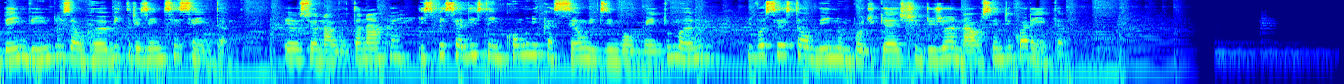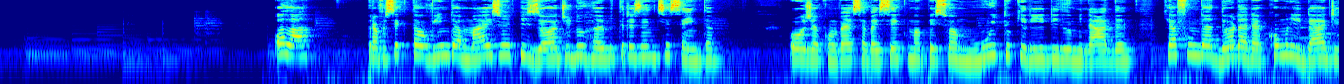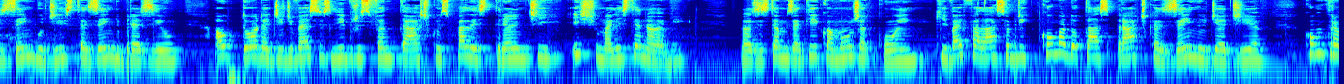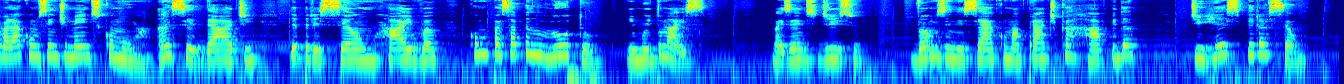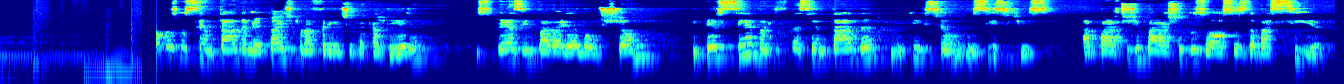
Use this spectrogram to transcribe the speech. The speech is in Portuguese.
Bem-vindos ao Hub 360. Eu sou Nalu Tanaka, especialista em comunicação e desenvolvimento humano, e você está ouvindo um podcast do Jornal 140. Olá! Para você que está ouvindo a mais um episódio do Hub 360. Hoje a conversa vai ser com uma pessoa muito querida e iluminada, que é a fundadora da comunidade Zen Budista Zen do Brasil, autora de diversos livros fantásticos, palestrante, e uma lista enorme. Nós estamos aqui com a Monja Coen, que vai falar sobre como adotar as práticas Zen no dia a dia, como trabalhar com sentimentos como ansiedade, depressão, raiva, como passar pelo luto e muito mais. Mas antes disso, Vamos iniciar com uma prática rápida de respiração. Vamos nos sentar da metade para frente da cadeira, os pés em paralelo ao chão e perceba que está sentada no que são os isquios, a parte de baixo dos ossos da bacia.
